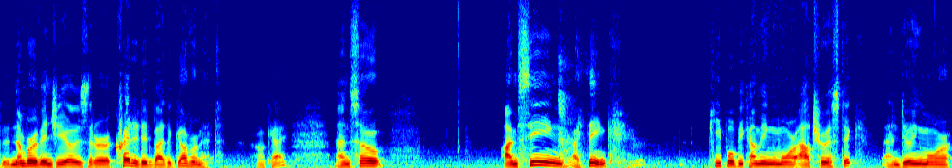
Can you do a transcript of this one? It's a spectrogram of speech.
the number of NGOs that are accredited by the government. Okay? And so I'm seeing, I think, people becoming more altruistic and doing more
